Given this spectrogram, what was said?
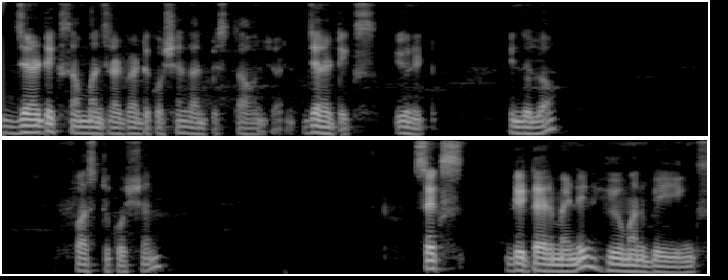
జెనెటిక్స్ సంబంధించినటువంటి క్వశ్చన్ కనిపిస్తూ ఉంచండి జెనెటిక్స్ యూనిట్. ఇందులో first question sex determined in human beings.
